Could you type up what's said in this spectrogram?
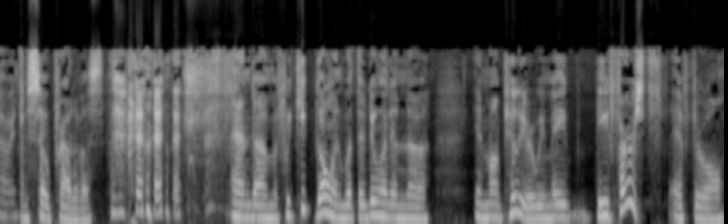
Oh, I'm so proud of us. and um, if we keep going, what they're doing in uh, in Montpelier, we may be first after all.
